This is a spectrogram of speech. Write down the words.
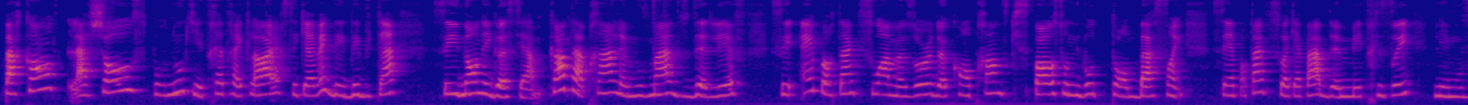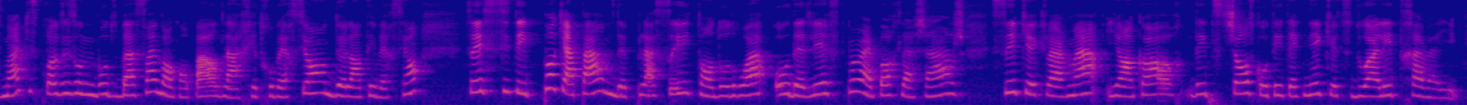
Par contre, la chose pour nous qui est très très claire, c'est qu'avec des débutants, c'est non négociable. Quand tu apprends le mouvement du deadlift, c'est important que tu sois en mesure de comprendre ce qui se passe au niveau de ton bassin. C'est important que tu sois capable de maîtriser les mouvements qui se produisent au niveau du bassin. Donc, on parle de la rétroversion, de l'antéversion. Tu sais, si t'es pas capable de placer ton dos droit au deadlift, peu importe la charge, c'est que clairement, il y a encore des petites choses côté technique que tu dois aller travailler.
